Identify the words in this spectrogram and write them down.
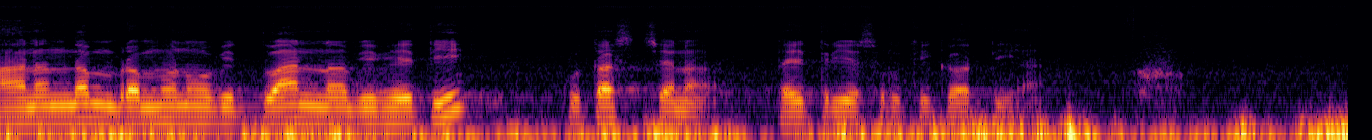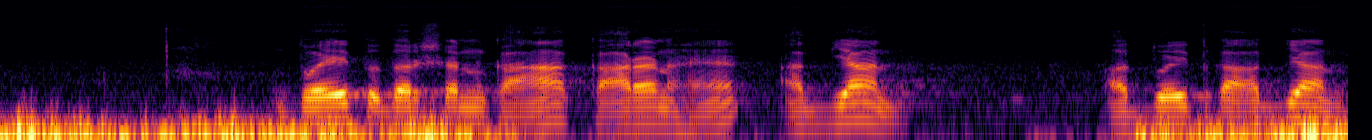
आनंदम ब्रह्मणो विद्वान न विभेति कुतश्चन तैतृय श्रुति कहती है। द्वैत दर्शन का कारण है अज्ञान। अद्वैत का अज्ञान।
